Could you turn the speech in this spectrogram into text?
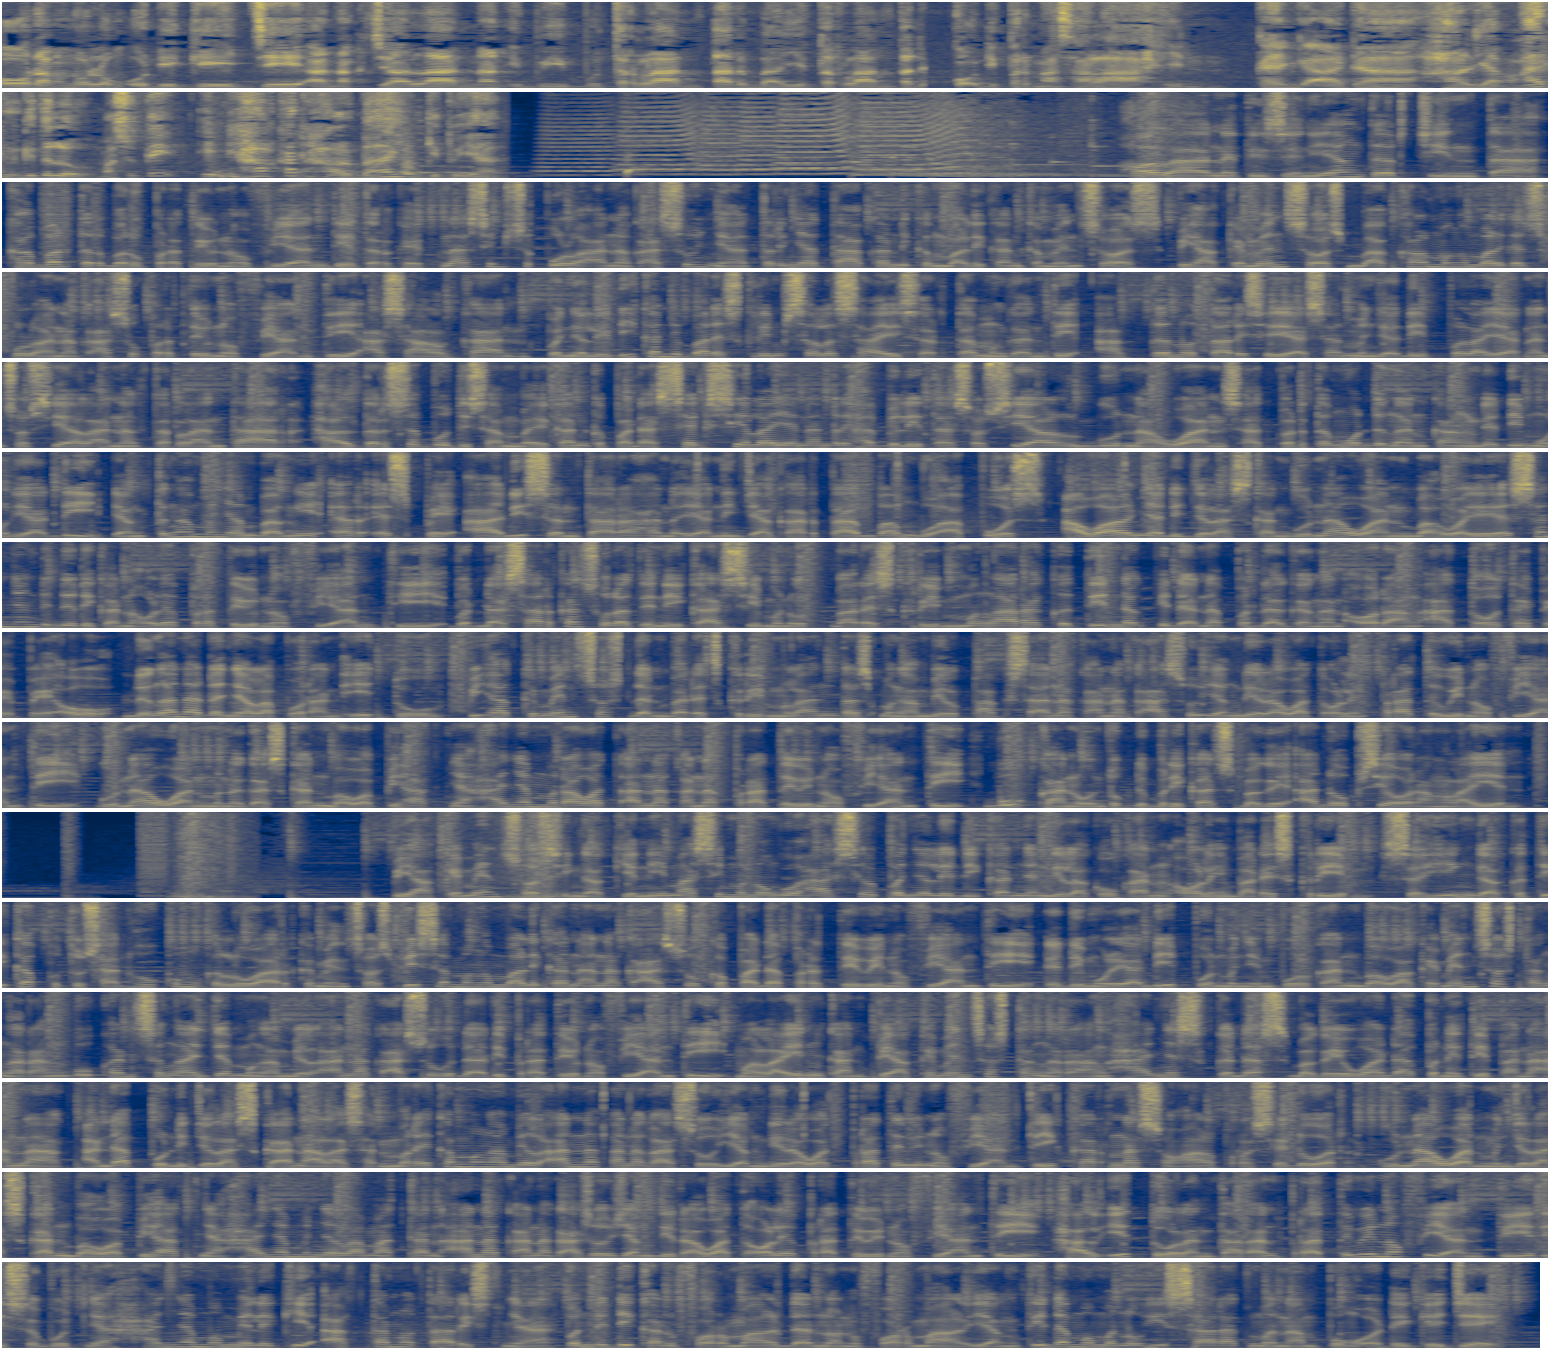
Orang nolong ODGJ, anak jalanan, ibu-ibu terlantar, bayi terlantar, kok dipermasalahin? Kayak nggak ada hal yang lain gitu loh. Maksudnya ini hal kan hal baik gitu ya. Hola netizen yang tercinta, kabar terbaru Pratio Novianti terkait nasib 10 anak asuhnya ternyata akan dikembalikan ke Mensos. Pihak Kemensos bakal mengembalikan 10 anak asuh Pratio Novianti asalkan penyelidikan di Baris Krim selesai serta mengganti akte notaris yayasan menjadi pelayanan sosial anak terlantar. Hal tersebut disampaikan kepada Seksi Layanan Rehabilitas Sosial Gunawan saat bertemu dengan Kang Deddy Mulyadi yang tengah menyambangi RSPA di Sentara Handayani Jakarta Bambu Apus. Awalnya dijelaskan Gunawan bahwa yayasan yang didirikan oleh Pratiwi Novianti berdasarkan surat indikasi menurut Bareskrim mengarah ke tindak pidana perdagangan orang atau TPPO. Dengan adanya laporan itu, pihak Kemensos dan Bareskrim lantas mengambil paksa anak-anak asuh yang dirawat oleh Pratiwi Novianti. Gunawan menegaskan bahwa pihaknya hanya merawat anak-anak Pratiwi Novianti, bukan untuk diberikan sebagai adopsi orang lain. Pihak Kemensos hingga kini masih menunggu hasil penyelidikan yang dilakukan oleh Baris Krim, sehingga ketika putusan hukum keluar, Kemensos bisa mengembalikan anak asuh kepada Pertiwi Novianti. Deddy Mulyadi pun menyimpulkan bahwa Kemensos Tangerang bukan sengaja mengambil anak asuh dari Pertiwi Novianti, melainkan pihak Kemensos Tangerang hanya sekedar sebagai wadah penitipan anak. Adapun dijelaskan alasan mereka mengambil anak-anak asuh yang dirawat Pratiwi Novianti karena soal prosedur. Gunawan menjelaskan bahwa pihak pihaknya hanya menyelamatkan anak-anak asuh yang dirawat oleh Pratiwi Novianti. Hal itu lantaran Pratiwi Novianti disebutnya hanya memiliki akta notarisnya, pendidikan formal dan non-formal yang tidak memenuhi syarat menampung ODGJ.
